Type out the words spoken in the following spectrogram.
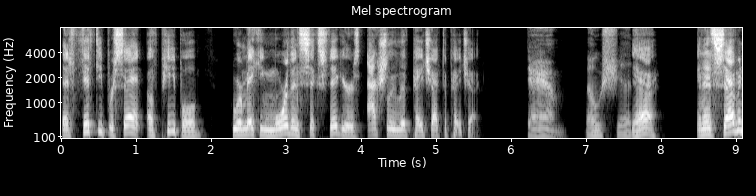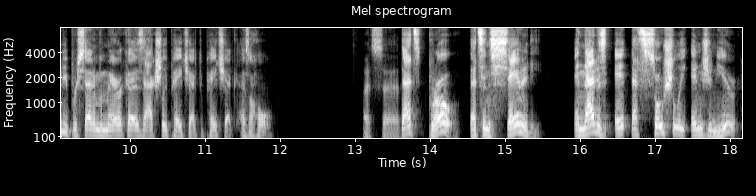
that 50% of people who are making more than six figures actually live paycheck to paycheck. damn no shit Yeah. And then 70% of America is actually paycheck to paycheck as a whole. that's sad That's bro, that's insanity. And that is that's socially engineered.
